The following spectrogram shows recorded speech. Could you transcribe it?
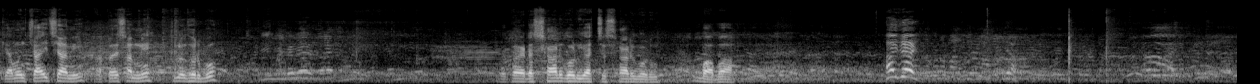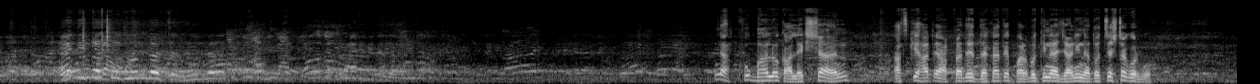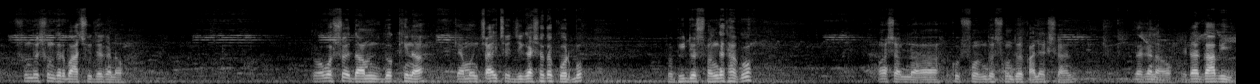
কেমন চাইছে আমি আপনাদের সামনে তুলে ধরবো। একটা ষাঁড় গরু যাচ্ছে, ষাঁড় গরু। বাবা। না খুব ভালো কালেকশন আজকে হাটে আপনাদের দেখাতে পারব কিনা জানি না তো চেষ্টা করব। সুন্দর সুন্দর বাছু দেখে নাও। তো অবশ্যই দাম দক্ষিণা কেমন চাইছে জিজ্ঞাসা তো করব। তো ভিডিওর সঙ্গে থাকো। মাশাল্লাহ খুব সুন্দর সুন্দর কালেকশন দেখে নাও এটা গাবি।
